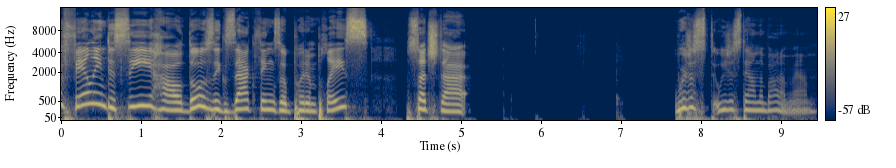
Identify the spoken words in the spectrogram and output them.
of failing to see how those exact things are put in place such that we're just we just stay on the bottom man.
